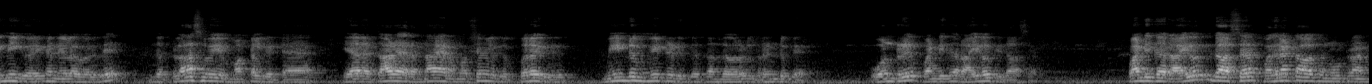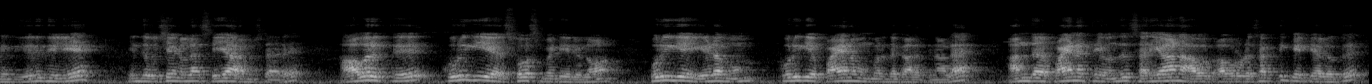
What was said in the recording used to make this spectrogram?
இன்னைக்கு வரைக்கும் நில வருது. இந்த பிலாசபியை மக்கள்கிட்ட ஏறத்தாழ ரெண்டாயிரம் வருஷங்களுக்கு பிறகு மீண்டும் மீட்டெடுத்து தந்தவர்கள் ரெண்டு பேர். ஒன்று பண்டிதர் அயோத்திதாசர். பண்டிதர் அயோத்திதாசர் பதினெட்டாவது நூற்றாண்டின் இறுதியிலேயே இந்த விஷயங்கள்லாம் செய்ய ஆரம்பிச்சிட்டாரு அவருக்கு குறுகிய சோர்ஸ் மெட்டீரியலும் குறுகிய இடமும் குறுகிய பயணமும் இருந்த காலத்தினால அந்த பயணத்தை வந்து சரியான அவர் அவரோட சக்தி கேட்டிய அளவுக்கு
